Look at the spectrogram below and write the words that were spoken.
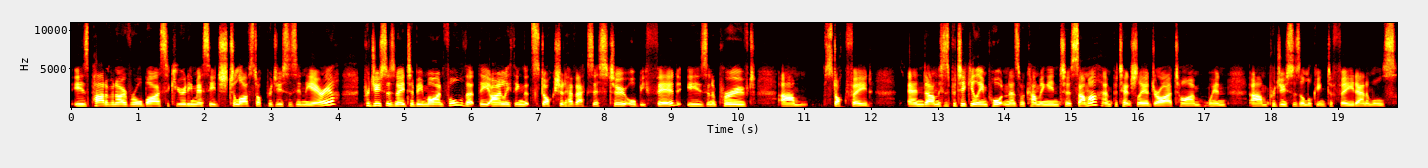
is part of an overall biosecurity message to livestock producers in the area. Producers need to be mindful that the only thing that stock should have access to or be fed is an approved um, stock feed. And um, this is particularly important as we're coming into summer and potentially a drier time when um, producers are looking to feed animals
